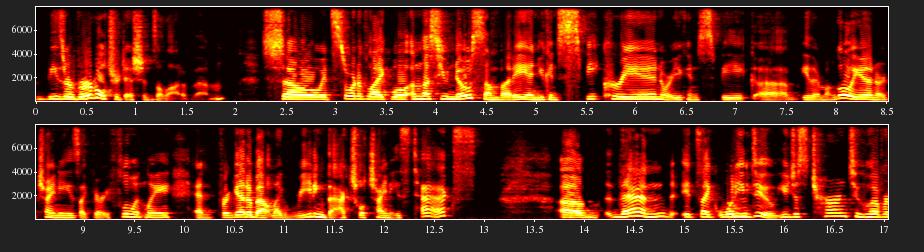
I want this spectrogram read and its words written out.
these are verbal traditions, a lot of them. So it's sort of like, well, unless you know somebody and you can speak Korean or you can speak uh, either Mongolian or Chinese like very fluently and forget about like reading the actual Chinese texts, um, then it's like, what do you do? You just turn to whoever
